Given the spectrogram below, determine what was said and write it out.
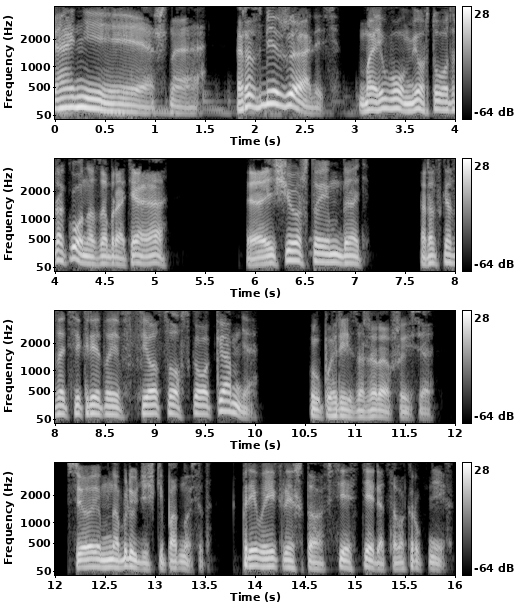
«Конечно! Разбежались! Моего мертвого дракона забрать, а? А еще что им дать? Рассказать секреты философского камня? Упыри зажиравшиеся. Все им на блюдечке подносят. Привыкли, что все стерятся вокруг них.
